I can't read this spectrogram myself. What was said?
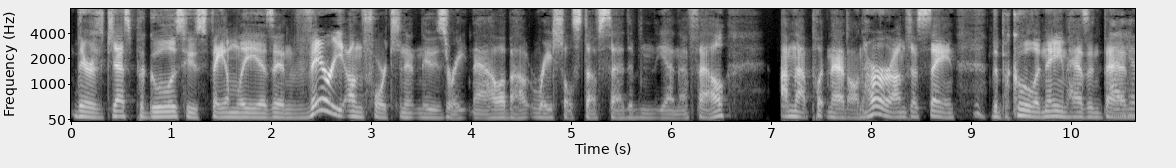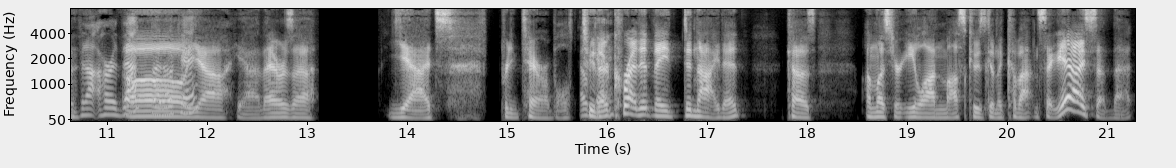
There's Jess Pegula's, whose family is in very unfortunate news right now about racial stuff said in the NFL. I'm not putting that on her. I'm just saying the Pegula name hasn't been. I have not heard that. oh but okay. yeah, yeah. There's a yeah. It's pretty terrible. To their credit, they denied it because unless you're Elon Musk, who's going to come out and say, "Yeah, I said that,"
